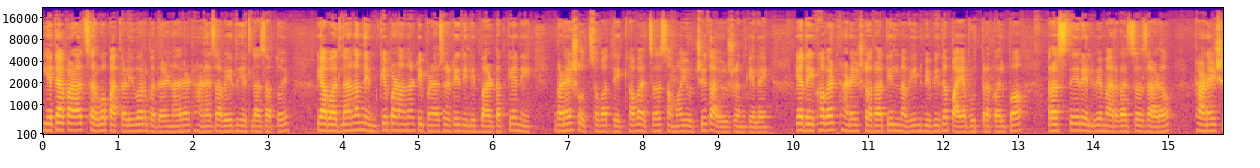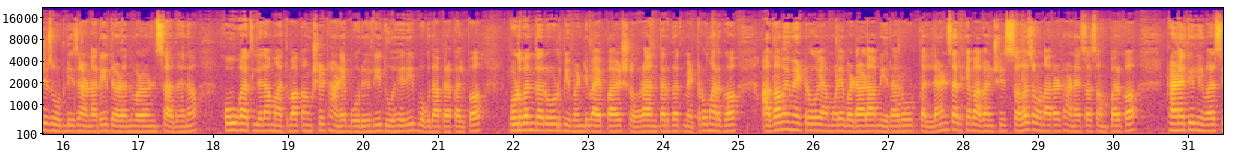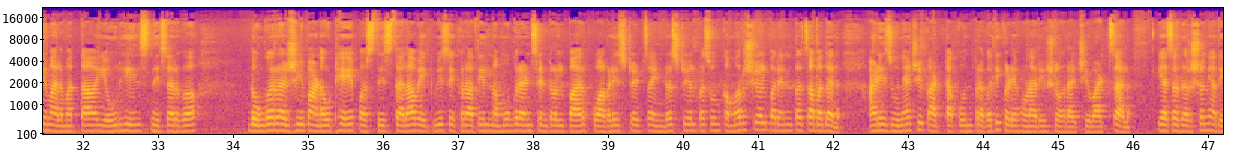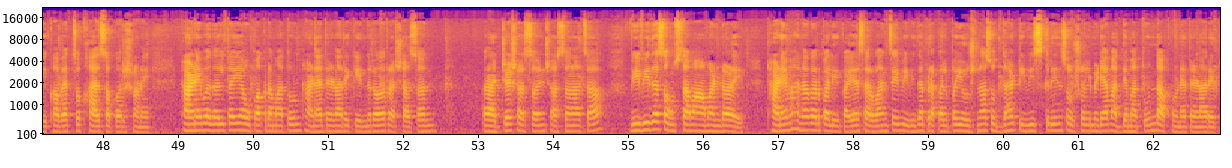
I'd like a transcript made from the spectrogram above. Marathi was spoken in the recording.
येत्या काळात सर्व पातळीवर बदलणाऱ्या ठाण्याचा वेध घेतला जातोय. या बदलांना नेमकेपणानं टिपण्यासाठी दिलीप बारटक्के यांनी गणेशोत्सवात देखाव्याचं समयोचित आयोजन केलंय. या देखाव्यात ठाणे शहरातील नवीन विविध पायाभूत प्रकल्प रस्ते रेल्वे मार्गाचं जाळं ठाण्याशी जोडली जाणारी दळणवळण साधनं होऊ घातलेला महत्वाकांक्षी ठाणे बोरिवली दुहेरी बोगदा प्रकल्प घोडबंदर रोड भिवंडी बायपास शहरांतर्गत मेट्रो मार्ग आगामी मेट्रो यामुळे वडाळा मीरा रोड कल्याणसारख्या भागांशी सहज होणारा ठाण्याचा संपर्क ठाण्यातील निवासी मालमत्ता येऊर हिल्स निसर्ग डोंगरराजी पाणवठे पस्तीस तलाव एकवीस एकरातील Namo grand central park Wagle स्टेटचा इंडस्ट्रीयलपासून कमर्शियलपर्यंतचा बदल आणि जुन्याची काट टाकून प्रगतीकडे होणारी शहराची वाटचाल. याचं दर्शन या देखाव्याचं खास आकर्षण आहे. ठाणे बदलतं या उपक्रमातून ठाण्यात येणारे केंद्र शासन राज्य शासन शासनाचा विविध संस्था महामंडळे ठाणे महानगरपालिका या सर्वांचे विविध प्रकल्प योजनासुद्धा T V screen social media माध्यमातून दाखवण्यात येणार आहेत.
